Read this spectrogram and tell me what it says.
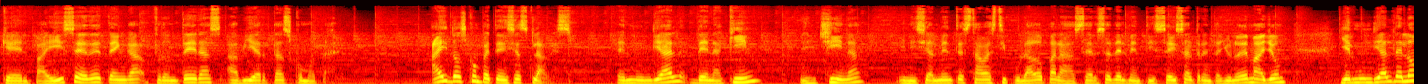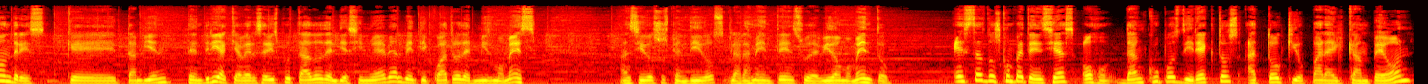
que el país sede tenga fronteras abiertas como tal. Hay dos competencias claves. El Mundial de Nakim en China, inicialmente estaba estipulado para hacerse del 26 al 31 de mayo, y el Mundial de Londres, que también tendría que haberse disputado del 19 al 24 del mismo mes. Han sido suspendidos claramente en su debido momento. Estas dos competencias, ojo, dan cupos directos a Tokio para el campeón,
